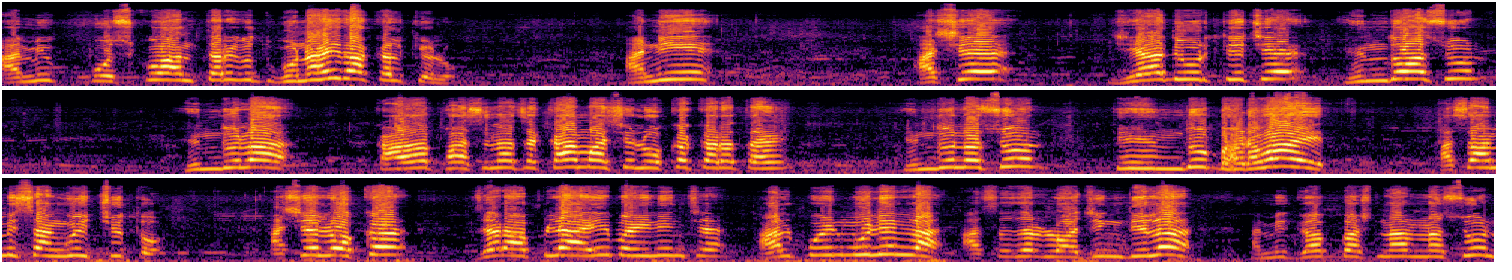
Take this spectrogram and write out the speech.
आम्ही पोस्को अंतर्गत गुन्हाही दाखल केलो. आणि असे जिहादीवृत्तीचे हिंदू असून हिंदूला काळा फासण्याचं काम असे लोक करत आहे. हिंदू नसून ते हिंदू भडवा आहेत असं आम्ही सांगू इच्छितो. असे लोक जर आपल्या आई बहिणींच्या अल्पवयीन मुलींना असं जर लॉजिंग दिलं आम्ही गप बसणार नसून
